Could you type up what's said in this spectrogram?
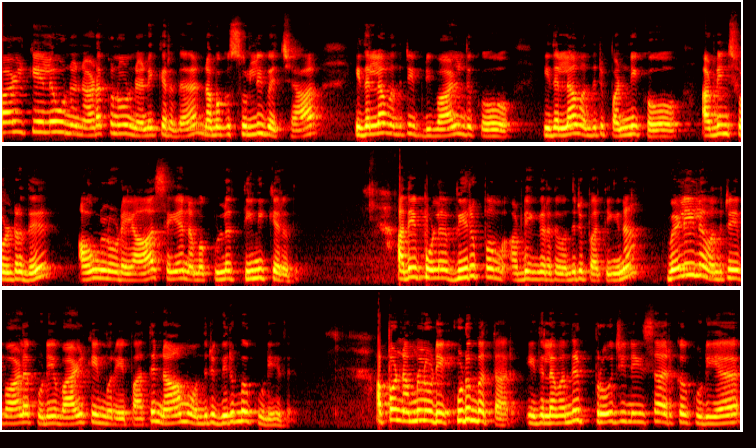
வாழ்க்கையில ஒன்று நடக்கணும்னு நினைக்கிறத நமக்கு சொல்லி வச்சா இதெல்லாம் வந்துட்டு இப்படி வாழ்ந்துக்கோ இதெல்லாம் வந்துட்டு பண்ணிக்கோ அப்படின்னு சொல்றது அவங்களுடைய ஆசையை நமக்குள்ள திணிக்கிறது. அதே போல விருப்பம் அப்படிங்கிறது வந்துட்டு பார்த்தீங்கன்னா வெளியில வந்துட்டு வாழக்கூடிய வாழ்க்கை முறையை பார்த்து நாம வந்துட்டு விரும்பக்கூடியது. அப்போ நம்மளுடைய குடும்பத்தார் இதில் வந்து ப்ரோஜினைஸாக இருக்கக்கூடிய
